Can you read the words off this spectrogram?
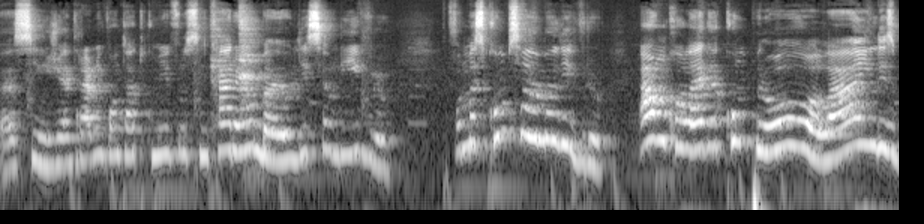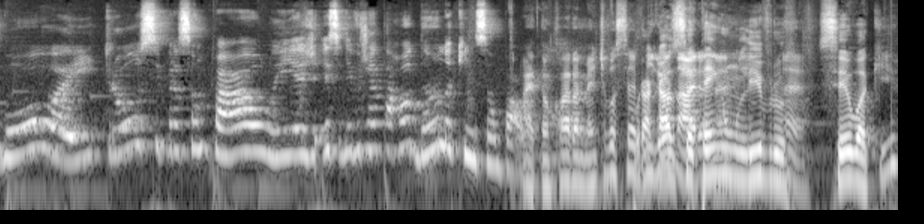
assim, já entraram em contato comigo e falaram assim: caramba, eu li seu livro. Eu falei, mas como você leu meu livro? Ah, um colega comprou lá em Lisboa e trouxe pra São Paulo. E esse livro já tá rodando aqui em São Paulo. Ah, então claramente você é Por acaso você tem né? um livro É. seu aqui?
